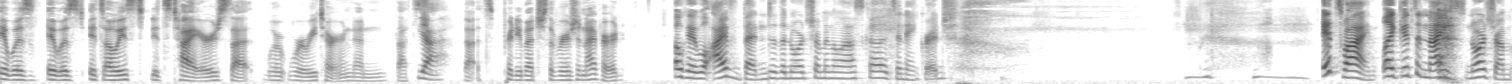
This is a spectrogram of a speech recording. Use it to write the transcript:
it was it was it's always it's tires that were, were returned, and that's Yeah. that's pretty much the version I've heard. Okay, well, I've been to the Nordstrom in Alaska. It's in Anchorage. it's fine. Like, it's a nice Nordstrom.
